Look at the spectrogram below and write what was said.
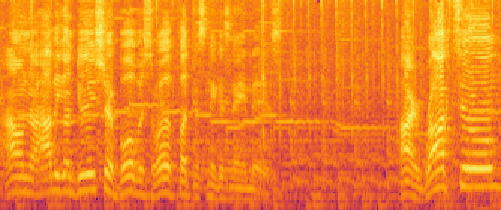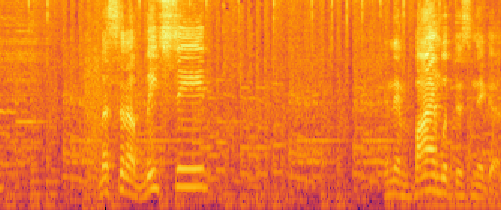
I don't know how we gonna do this shit Bulbasaur. What the fuck this nigga's name is. Alright, Rock Tomb. Let's set up Leech Seed. And then Vine with this nigga.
